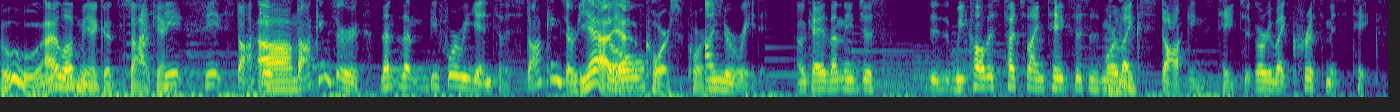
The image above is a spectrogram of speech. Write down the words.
Ooh, I love me a good I stocking. see. See, stockings. Um, stockings are. Let- before we get into the stockings are Yeah, so yeah, of course, of course. underrated. Okay, let me just. We call this touchline takes. This is more Mm-hmm. like stockings takes or like Christmas takes.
